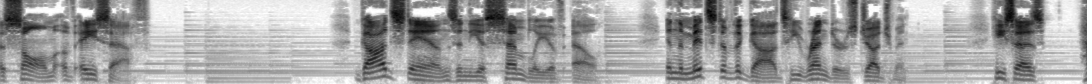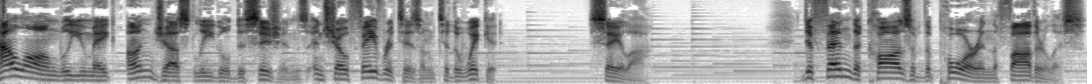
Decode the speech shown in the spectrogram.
a psalm of Asaph. God stands in the assembly of El. In the midst of the gods, he renders judgment. He says, How long will you make unjust legal decisions and show favoritism to the wicked? Selah. Defend the cause of the poor and the fatherless.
